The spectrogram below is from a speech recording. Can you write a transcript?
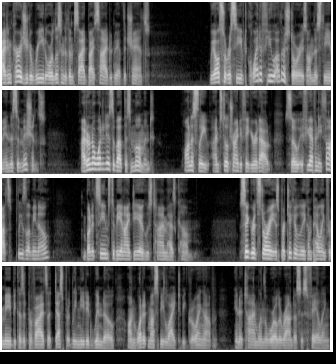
I'd encourage you to read or listen to them side by side when we have the chance. We also received quite a few other stories on this theme in the submissions. I don't know what it is about this moment. Honestly, I'm still trying to figure it out, so if you have any thoughts, please let me know. But it seems to be an idea whose time has come. Sigrid's story is particularly compelling for me because it provides a desperately needed window on what it must be like to be growing up in a time when the world around us is failing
